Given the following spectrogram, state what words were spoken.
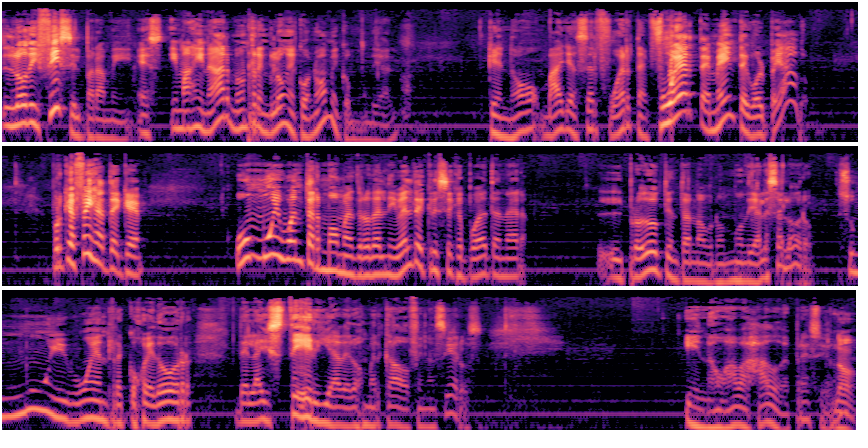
lo difícil para mí es imaginarme un renglón económico mundial que no vaya a ser fuerte, fuertemente golpeado. Porque fíjate que un muy buen termómetro del nivel de crisis que puede tener el Producto Interno Mundial es el oro. Es un muy buen recogedor de la histeria de los mercados financieros. Y no ha bajado de precio. No.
